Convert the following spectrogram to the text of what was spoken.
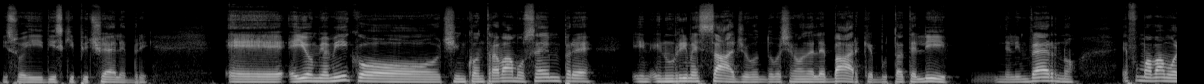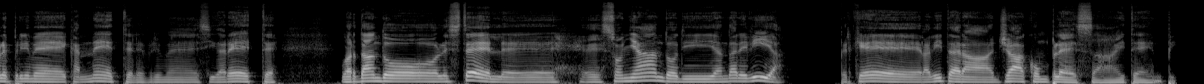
i suoi dischi più celebri. E, e io e un mio amico ci incontravamo sempre in, in un rimessaggio dove c'erano delle barche buttate lì nell'inverno e fumavamo le prime cannette, le prime sigarette, guardando le stelle e sognando di andare via, perché la vita era già complessa ai tempi.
